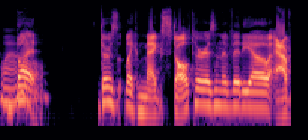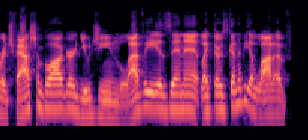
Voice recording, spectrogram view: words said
wow. But there's like Meg Stalter is in the video, average fashion blogger, Eugene Levy is in it. Like there's going to be a lot of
